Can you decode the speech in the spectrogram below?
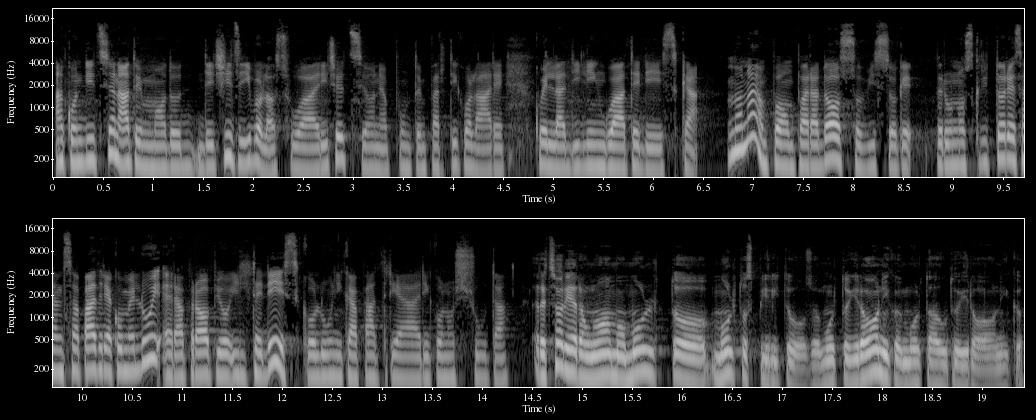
ha condizionato in modo decisivo la sua ricezione, appunto in particolare quella di lingua tedesca. Non è un po' un paradosso, visto che per uno scrittore senza patria come lui era proprio il tedesco l'unica patria riconosciuta? Rezzori era un uomo molto, molto spiritoso, molto ironico e molto autoironico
